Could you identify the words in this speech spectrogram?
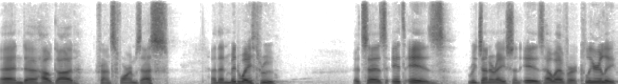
and uh, how God transforms us. And then midway through, it says, It is, regeneration is, however, clearly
